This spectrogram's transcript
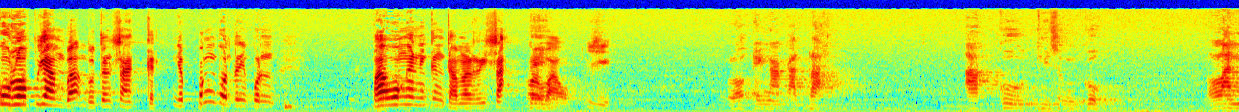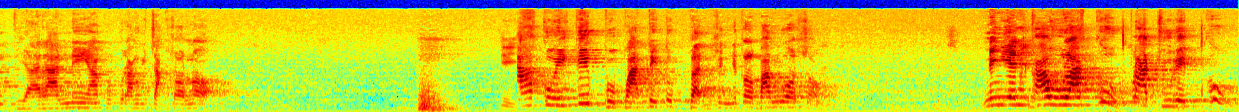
kula piyambak mboten saged nyepeng wontenipun pawongan ingkang damel risak kala wau. Iya Lo ing aku disengguh lan diarani aku kurang wicaksana. Aku iki bupati Tuban sing nyekel panguwasa. Ning yen kawulaku prajuritku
